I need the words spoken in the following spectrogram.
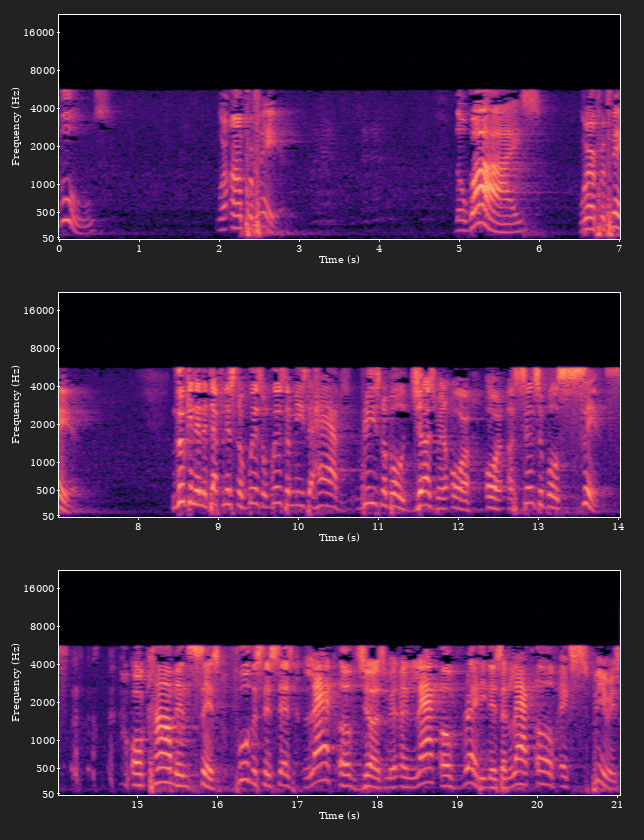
fools were unprepared the wise were prepared. Looking at the definition of wisdom, wisdom means to have reasonable judgment or, or a sensible sense or common sense. Foolishness says lack of judgment and lack of readiness and lack of experience.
